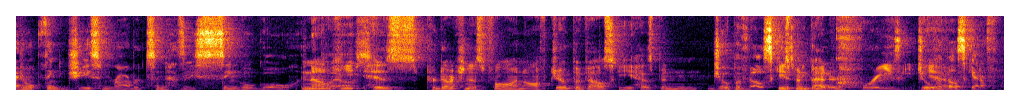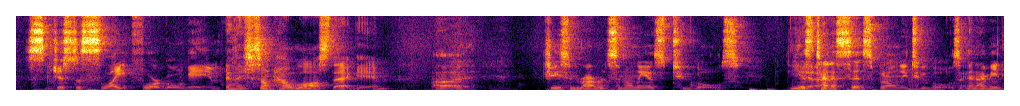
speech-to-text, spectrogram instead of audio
I don't think Jason Robertson has a single goal in no, he his production has fallen off. Joe Pavelski has been Joe Pavelski. he's been better, crazy. Joe Yeah. Pavelski had a, just a slight four goal game. and they somehow lost that game. Uh, Jason Robertson only has two goals. He has 10 assists, but only two goals. And I mean,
